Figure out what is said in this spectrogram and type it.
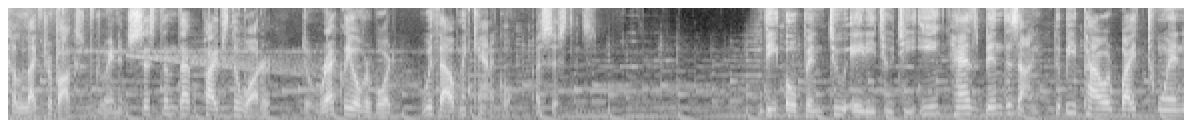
collector box drainage system that pipes the water directly overboard without mechanical assistance. The Open 282TE has been designed to be powered by twin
